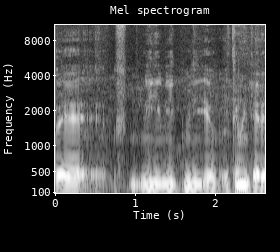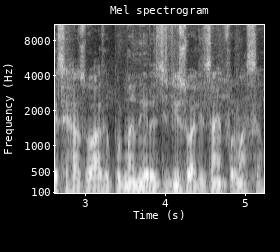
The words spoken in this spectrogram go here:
é, me, me, eu tenho um interesse razoável por maneiras de visualizar a informação.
